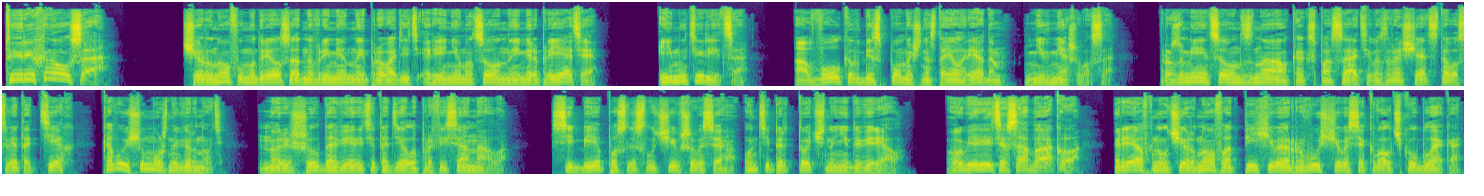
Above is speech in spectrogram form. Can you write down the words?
ты рехнулся!» Чернов умудрялся одновременно и проводить реанимационные мероприятия и материться. А Волков беспомощно стоял рядом, не вмешивался. Разумеется, он знал, как спасать и возвращать с того света тех, Кого еще можно вернуть? Но решил доверить это дело профессионалу. Себе после случившегося он теперь точно не доверял. «Уберите собаку!» – рявкнул Чернов, отпихивая рвущегося к волчку Блэка,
